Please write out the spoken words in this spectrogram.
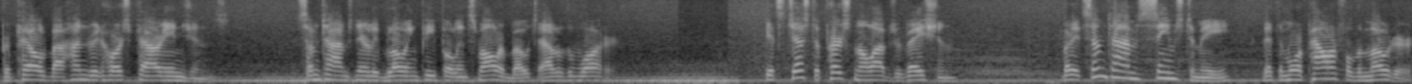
propelled by 100 horsepower engines, sometimes nearly blowing people in smaller boats out of the water. It's just a personal observation, but it sometimes seems to me that the more powerful the motor,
